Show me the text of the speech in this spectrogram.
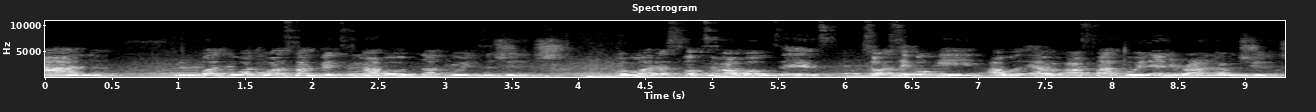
And but God was convicting me about not going to church. My mother spoke to me about it. So I said, okay, I will I'll start going any random church.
